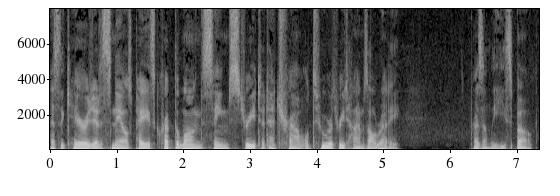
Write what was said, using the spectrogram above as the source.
as the carriage at a snail's pace crept along the same street it had traveled two or three times already. Presently he spoke.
